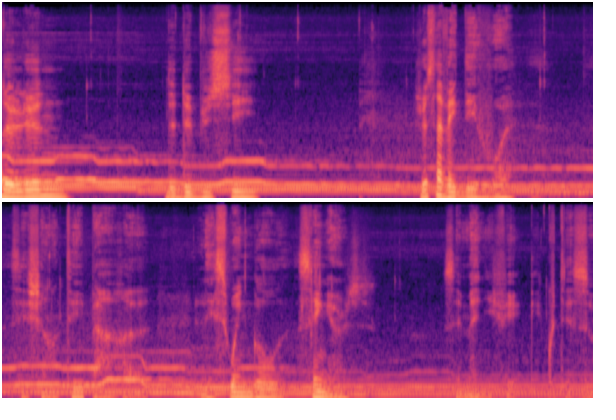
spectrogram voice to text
de lune de Debussy. Juste avec des voix. C'est chanté par euh, les Swingle Singers. C'est magnifique. Écoutez ça,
